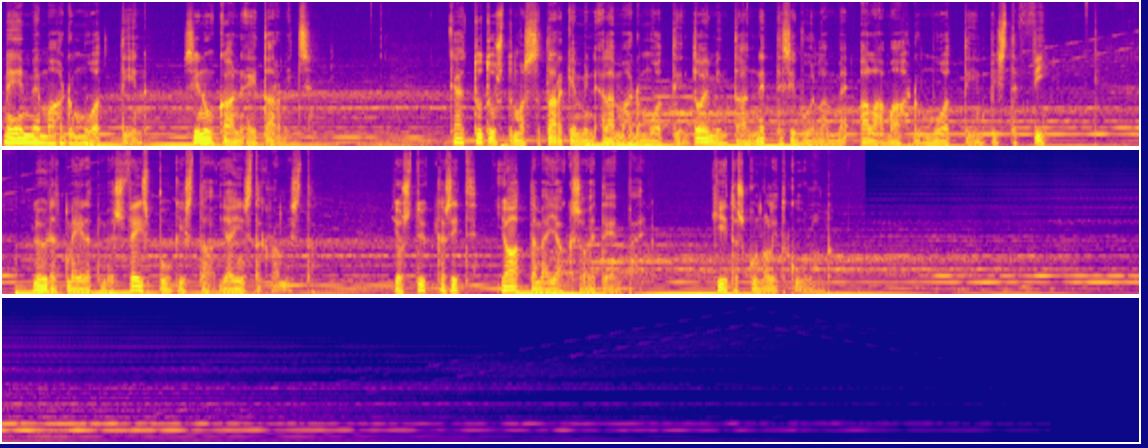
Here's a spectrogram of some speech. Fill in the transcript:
Me emme mahdu muottiin. Sinunkaan ei tarvitse. Käy tutustumassa tarkemmin Älämahdun muottiin toimintaan nettisivuillamme alamahdunmuottiin.fi. Löydät meidät myös Facebookista ja Instagramista. Jos tykkäsit, jaa tämä jakso eteenpäin. Kiitos kun olit kuulolla.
